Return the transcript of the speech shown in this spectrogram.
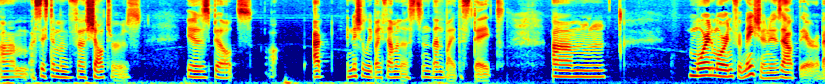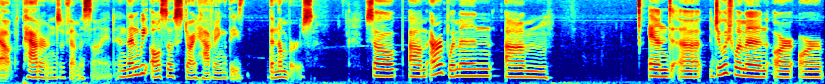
um, a system of uh, shelters is built uh, at initially by feminists and then by the state. Um, more and more information is out there about patterns of femicide, and then we also start having these the numbers. So um, Arab women um, and uh, Jewish women are are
